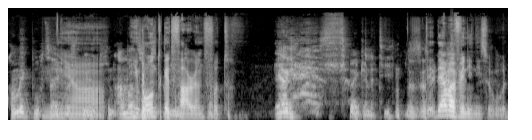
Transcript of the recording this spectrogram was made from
Comicbuchzeichner Ja, spielt. Von He Amazon won't get Studio. far on foot. Ja, das ist so ein geiler Titel. Der war, finde ich, nicht so gut.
